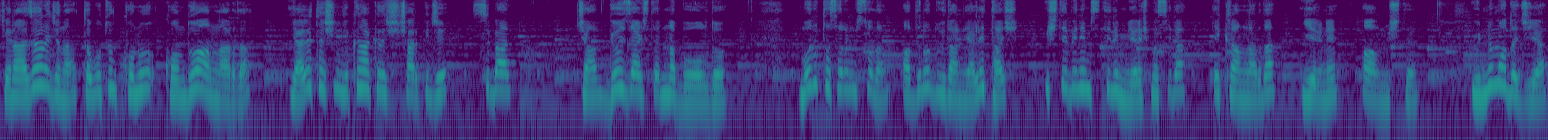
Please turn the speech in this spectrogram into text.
Cenaze aracına tabutun konu konduğu anlarda Yerlitaş'ın yakın arkadaşı şarkıcı Sibel Can gözyaşlarına boğuldu. Moda tasarımcısı olan adını duyuran Yerlitaş, işte benim stilim yarışmasıyla ekranlarda yerini almıştı. Ünlü modacıya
